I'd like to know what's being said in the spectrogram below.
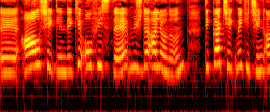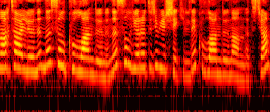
Ee, al şeklindeki ofiste Müjde Alo'nun dikkat çekmek için anahtarlığını nasıl kullandığını, nasıl yaratıcı bir şekilde kullandığını anlatacağım.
